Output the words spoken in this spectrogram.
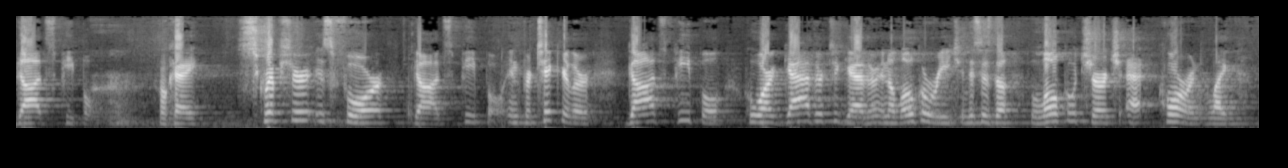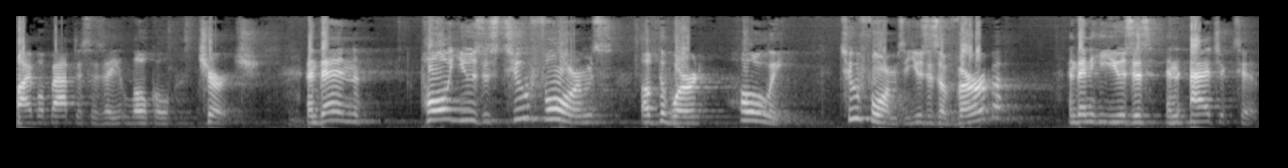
God's people. Okay? Scripture is for God's people. In particular, God's people who are gathered together in a local region. this is the local church at Corinth, like Bible Baptist is a local church. And then Paul uses two forms of the word holy. Two forms. He uses a verb, and then he uses an adjective.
